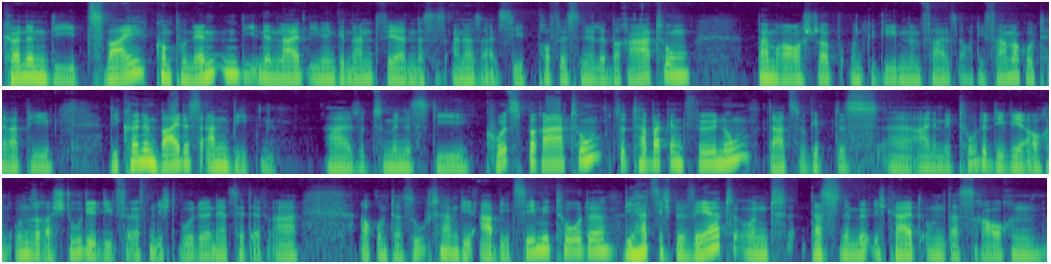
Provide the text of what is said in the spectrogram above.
können die zwei Komponenten, die in den Leitlinien genannt werden, das ist einerseits die professionelle Beratung beim Rauchstopp und gegebenenfalls auch die Pharmakotherapie, die können beides anbieten also zumindest die Kurzberatung zur Tabakentwöhnung. Dazu gibt es äh, eine Methode, die wir auch in unserer Studie, die veröffentlicht wurde in der ZFA, auch untersucht haben, die ABC-Methode. Die hat sich bewährt und das ist eine Möglichkeit, um das Rauchen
